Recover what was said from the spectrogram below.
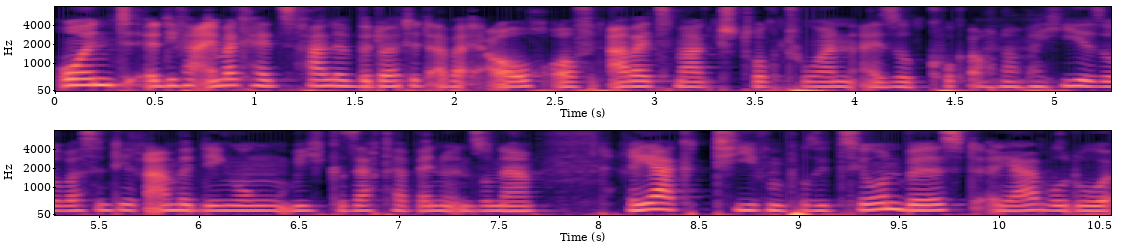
Und äh, die Vereinbarkeitsfalle bedeutet aber auch oft Arbeitsmarktstrukturen. Also guck auch nochmal hier, so was sind die Rahmenbedingungen, wie ich gesagt habe, wenn du in so einer reaktiven Position bist, ja, wo du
